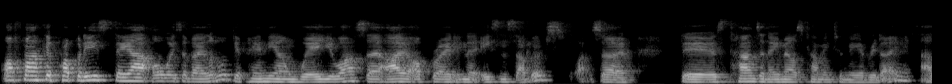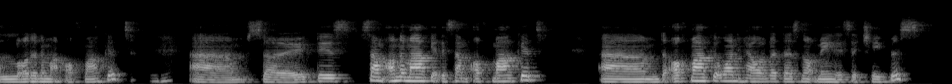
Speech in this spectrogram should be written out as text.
off-market properties they are always available depending on where you are. So, I operate in the eastern suburbs. So, there's tons of emails coming to me every day. A lot of them are off-market. Mhm. Um, so there's some on the market. There's some off-market. Um, the off-market one, however, does not mean it's the cheapest.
